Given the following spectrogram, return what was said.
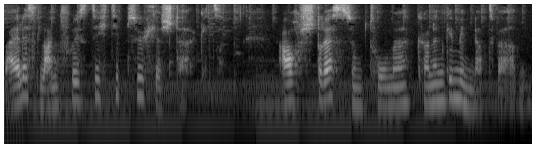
weil es langfristig die Psyche stärkt. Auch Stresssymptome können gemindert werden.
